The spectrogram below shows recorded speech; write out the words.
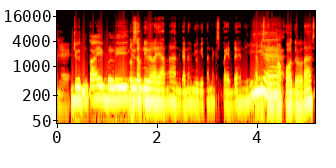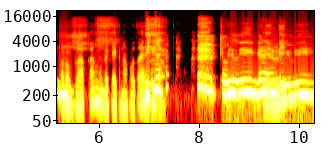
Iya. Juntai beli Gak usah beli layangan, kadang juga kita naik sepeda nih, habis Iya. minum aqua gelas, taruh belakang udah kayak kenal pot racing. keliling kan, Keliling. keliling.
